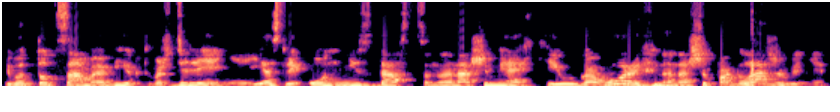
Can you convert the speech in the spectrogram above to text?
И вот тот самый объект вожделения, если он не сдастся на наши мягкие уговоры, на наше поглаживание,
